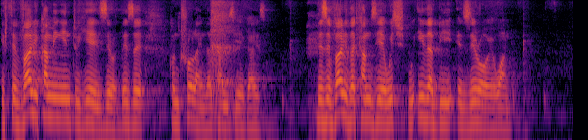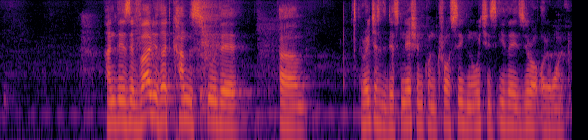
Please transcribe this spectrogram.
If the value coming into here is zero, there's a control line that comes here, guys. There's a value that comes here which will either be a zero or a one. And there's a value that comes through the um, reaches the destination control signal, which is either a zero or a one.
